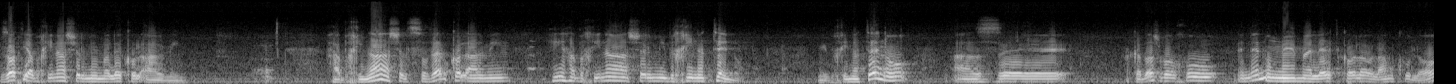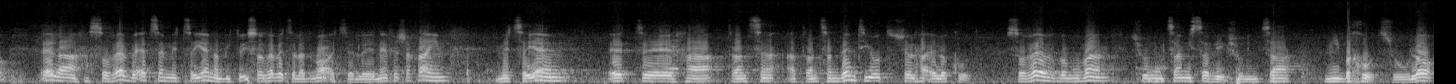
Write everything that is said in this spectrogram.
זאתי הבחינה של ממלא כל עלמין. הבחינה של סובב כל עלמין היא הבחינה של מבחינתנו. מבחינתנו, אז uh, הקדוש ברוך הוא איננו ממלא את כל העולם כולו, אלא הסובב בעצם מציין, הביטוי סובב אצל, אדמו, אצל נפש החיים, מציין את uh, הטרנס, הטרנסצנדנטיות של האלוקות. סובב במובן שהוא נמצא מסביב, שהוא נמצא מבחוץ, שהוא לא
